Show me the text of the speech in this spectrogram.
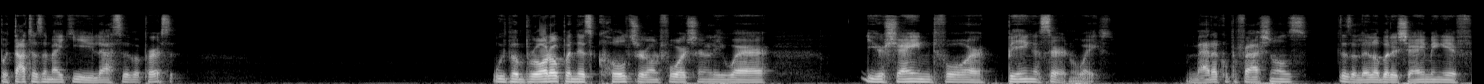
but that doesn't make you less of a person. We've been brought up in this culture, unfortunately, where you're shamed for being a certain weight medical professionals. There's a little bit of shaming if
